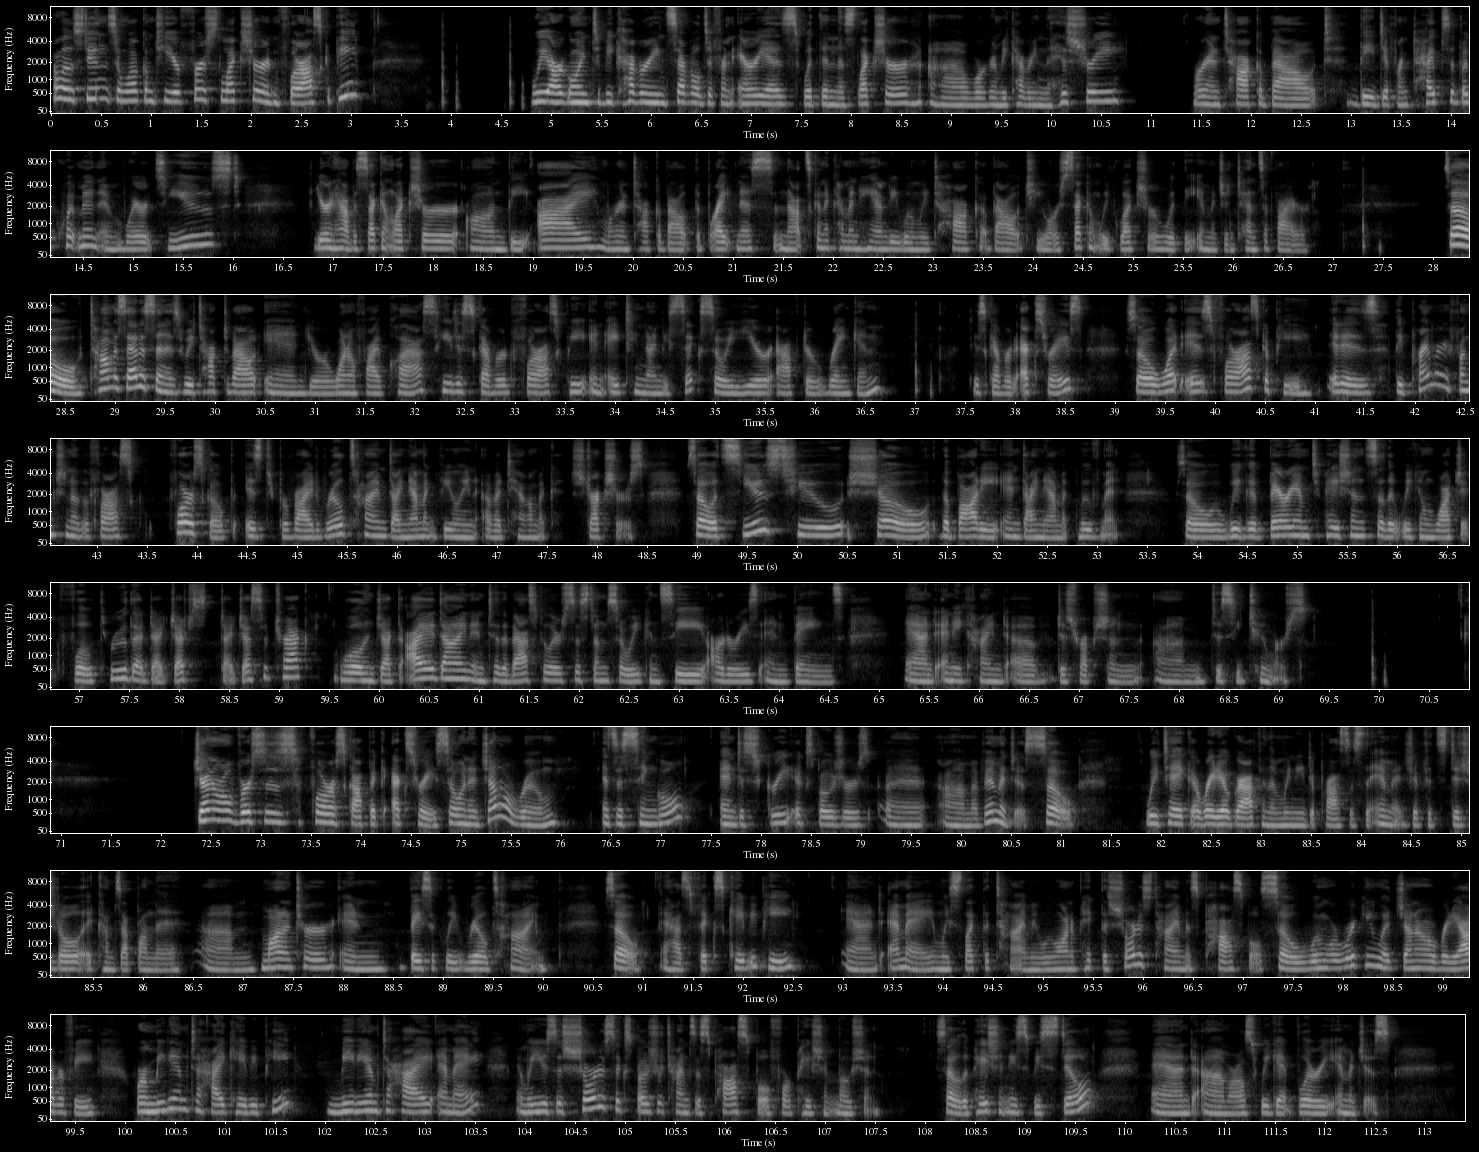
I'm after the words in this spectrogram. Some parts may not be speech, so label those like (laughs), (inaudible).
Hello students and welcome to your first lecture in fluoroscopy. We are going to be covering several different areas within this lecture. Uh, we're going to be covering the history. We're going to talk about the different types of equipment and where it's used. You're going to have a second lecture on the eye. We're going to talk about the brightness and that's going to come in handy when we talk about your second week lecture with the image intensifier. So, Thomas Edison, as we talked about in your 105 class, he discovered fluoroscopy in 1896, so a year after Roentgen discovered X-rays. So what is fluoroscopy? It is the primary function of the fluoroscope is to provide real-time dynamic viewing of atomic structures. So it's used to show the body in dynamic movement. So we give barium to patients so that we can watch it flow through the digest, digestive tract. We'll inject iodine into the vascular system so we can see arteries and veins and any kind of disruption um, to see tumors. General versus fluoroscopic x-ray. So in a general room, it's a single and discrete exposures uh, um, of images. So we take a radiograph and then we need to process the image. If it's digital, it comes up on the um, monitor in basically real time. So it has fixed KVP and MA and we select the time and we want to pick the shortest time as possible. So when we're working with general radiography, we're medium to high KVP, medium to high MA, and we use the shortest exposure times as possible for patient motion. So the patient needs to be still and um, or else we get blurry images.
